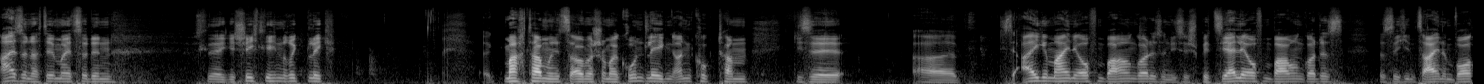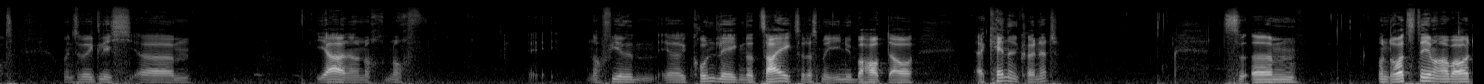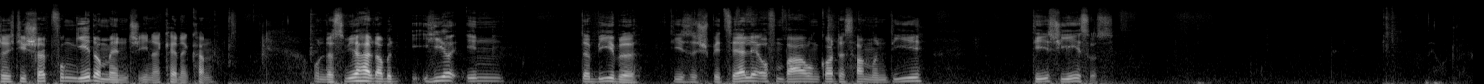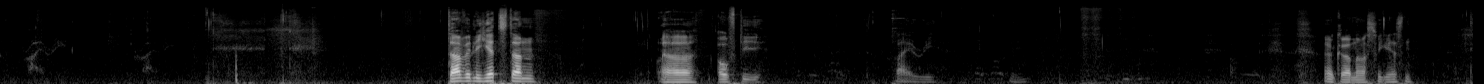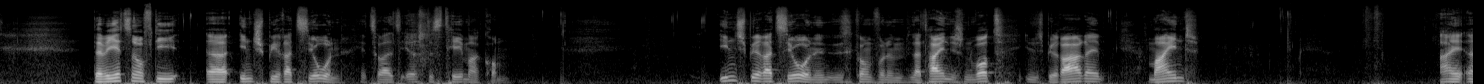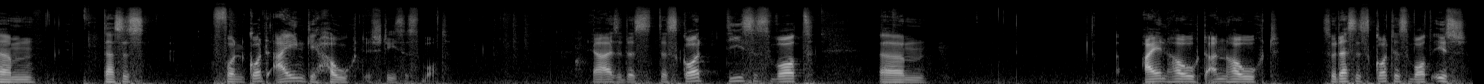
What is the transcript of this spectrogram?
Also, nachdem wir jetzt so den, geschichtlichen Rückblick äh, gemacht haben und jetzt mal schon mal grundlegend anguckt haben, diese, äh, diese allgemeine Offenbarung Gottes und diese spezielle Offenbarung Gottes, dass sich in seinem Wort uns wirklich ähm, ja, noch, noch, noch viel äh, grundlegender zeigt, sodass man ihn überhaupt auch erkennen können. Z ähm, und trotzdem aber auch durch die Schöpfung jeder Mensch ihn erkennen kann. Und dass wir halt aber hier in der Bibel diese spezielle Offenbarung Gottes haben und die, die ist Jesus. Da will ich jetzt dann äh, auf die Ryrie. Ich habe gerade noch was vergessen. Da ich jetzt noch auf die äh, Inspiration jetzt so als erstes Thema kommen. Inspiration, das kommt von einem lateinischen Wort, inspirare, meint, ähm, dass es von Gott eingehaucht ist, dieses Wort. Ja, also dass, dass Gott dieses Wort ähm, einhaucht, anhaucht, sodass es Gottes Wort ist.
